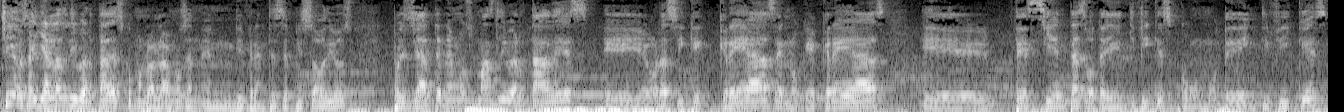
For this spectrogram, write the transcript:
Sí, o sea, ya las libertades, como lo hablamos en, en diferentes episodios, pues ya tenemos más libertades. eh, ahora sí que creas en lo que creas, eh, te sientas o te identifiques como te identifiques.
